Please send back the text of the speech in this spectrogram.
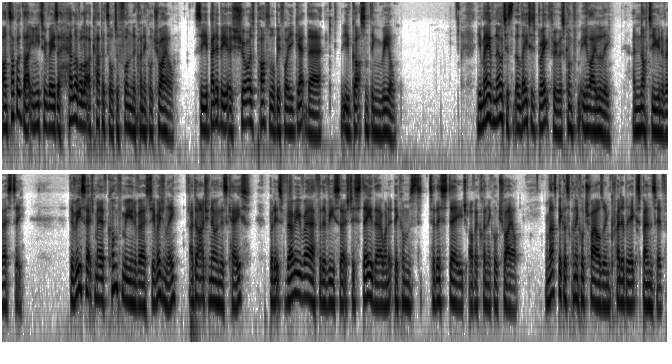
On top of that, you need to raise a hell of a lot of capital to fund a clinical trial. So you better be as sure as possible before you get there that you've got something real. You may have noticed that the latest breakthrough has come from Eli Lilly and not a university. The research may have come from a university originally, I don't actually know in this case, but it's very rare for the research to stay there when it becomes to this stage of a clinical trial. And that's because clinical trials are incredibly expensive.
